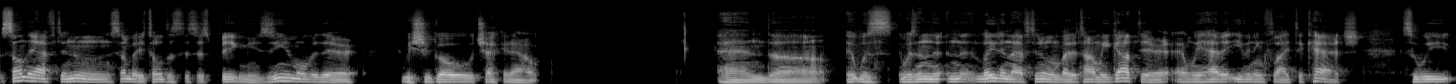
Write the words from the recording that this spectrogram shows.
Sunday afternoon, somebody told us there's this big museum over there. We should go check it out. And uh, it was it was in the, in the, late in the afternoon by the time we got there, and we had an evening flight to catch. So we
